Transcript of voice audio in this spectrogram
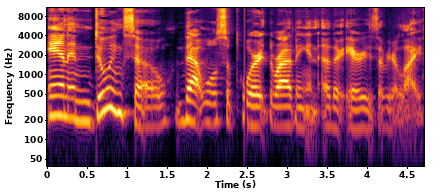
And in doing so, that will support thriving in other areas of your life.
